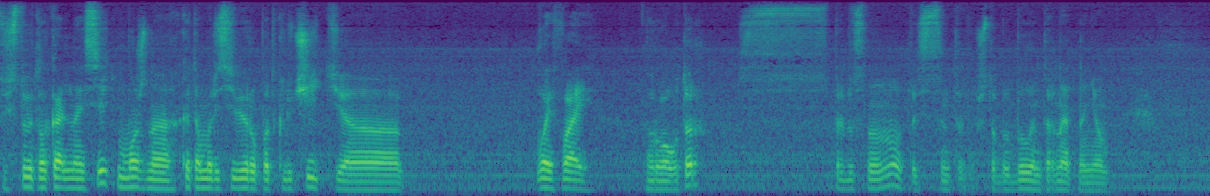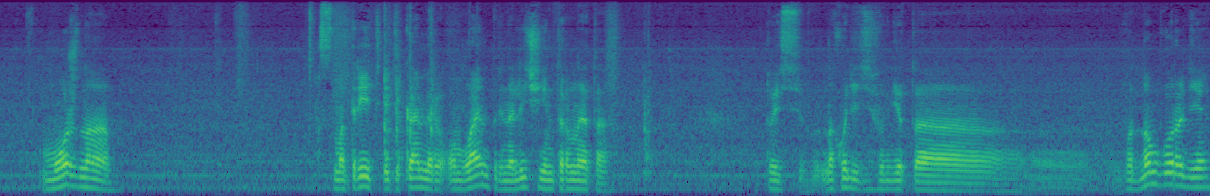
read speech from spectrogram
Существует локальная сеть, можно к этому ресиверу подключить э, Wi-Fi роутер, предустановлен, ну, то есть, чтобы был интернет на нем. Можно смотреть эти камеры онлайн при наличии интернета. То есть находитесь вы где-то в одном городе,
